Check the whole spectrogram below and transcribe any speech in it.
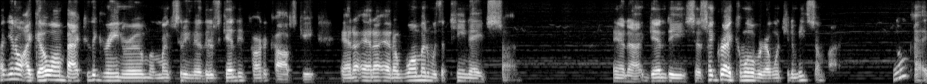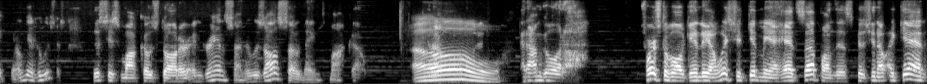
But, you know, I go on back to the green room. I'm like sitting there. There's Genndy Tartakovsky and a, and, a, and a woman with a teenage son. And uh, Genndy says, Hey, Greg, come over here. I want you to meet somebody. Okay, you know, okay, who is this? This is Mako's daughter and grandson, who was also named Mako. Oh, And I'm going, ah. First of all, Genndy, I wish you'd give me a heads up on this because, you know, again,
